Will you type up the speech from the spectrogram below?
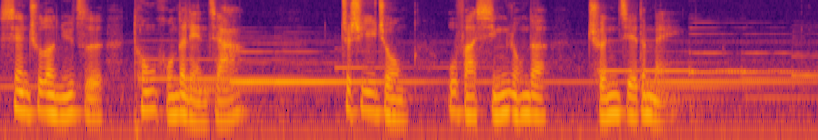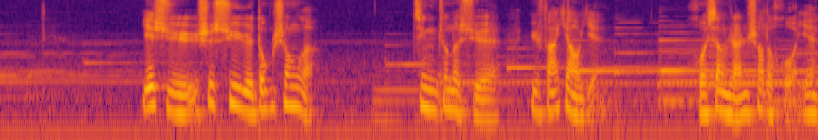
现出了女子通红的脸颊，这是一种无法形容的纯洁的美。也许是旭日东升了。镜中的雪愈发耀眼，活像燃烧的火焰。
